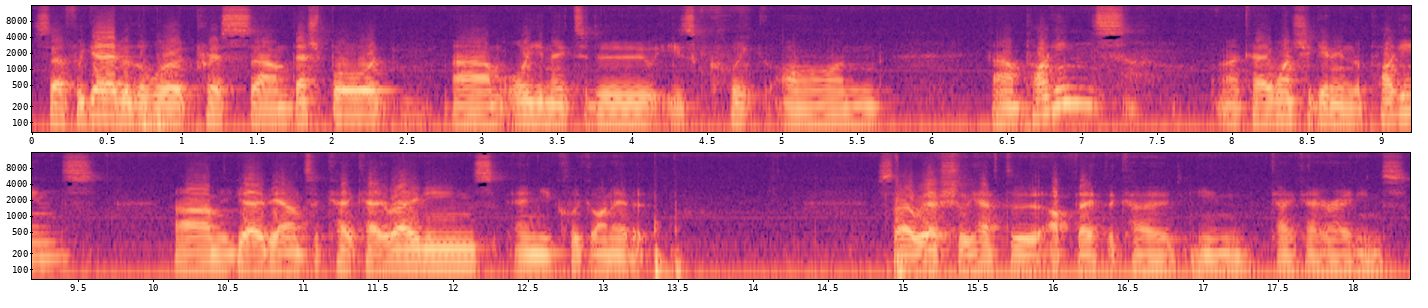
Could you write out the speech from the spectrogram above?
So if we go to the WordPress um, dashboard, um, all you need to do is click on um, plugins. Okay, once you get in the plugins, um, you go down to KK ratings and you click on edit. So we actually have to update the code in KK ratings.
